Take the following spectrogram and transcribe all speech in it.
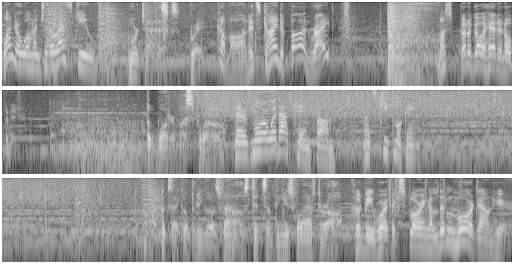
Wonder Woman to the rescue. More tasks. Great. Come on, it's kind of fun, right? Must gonna go ahead and open it. The water must flow. There's more where that came from. Let's keep looking. Looks like opening those valves did something useful after all. Could be worth exploring a little more down here.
